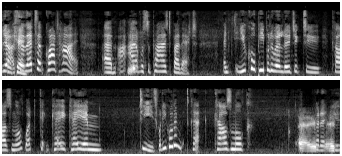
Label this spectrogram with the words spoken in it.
yeah, okay. so that's quite high. Um, I, yes. I, was surprised by that. And you call people who are allergic to cow's milk what K- K- KMTs? What do you call them? C- cow's milk. Uh, uh,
